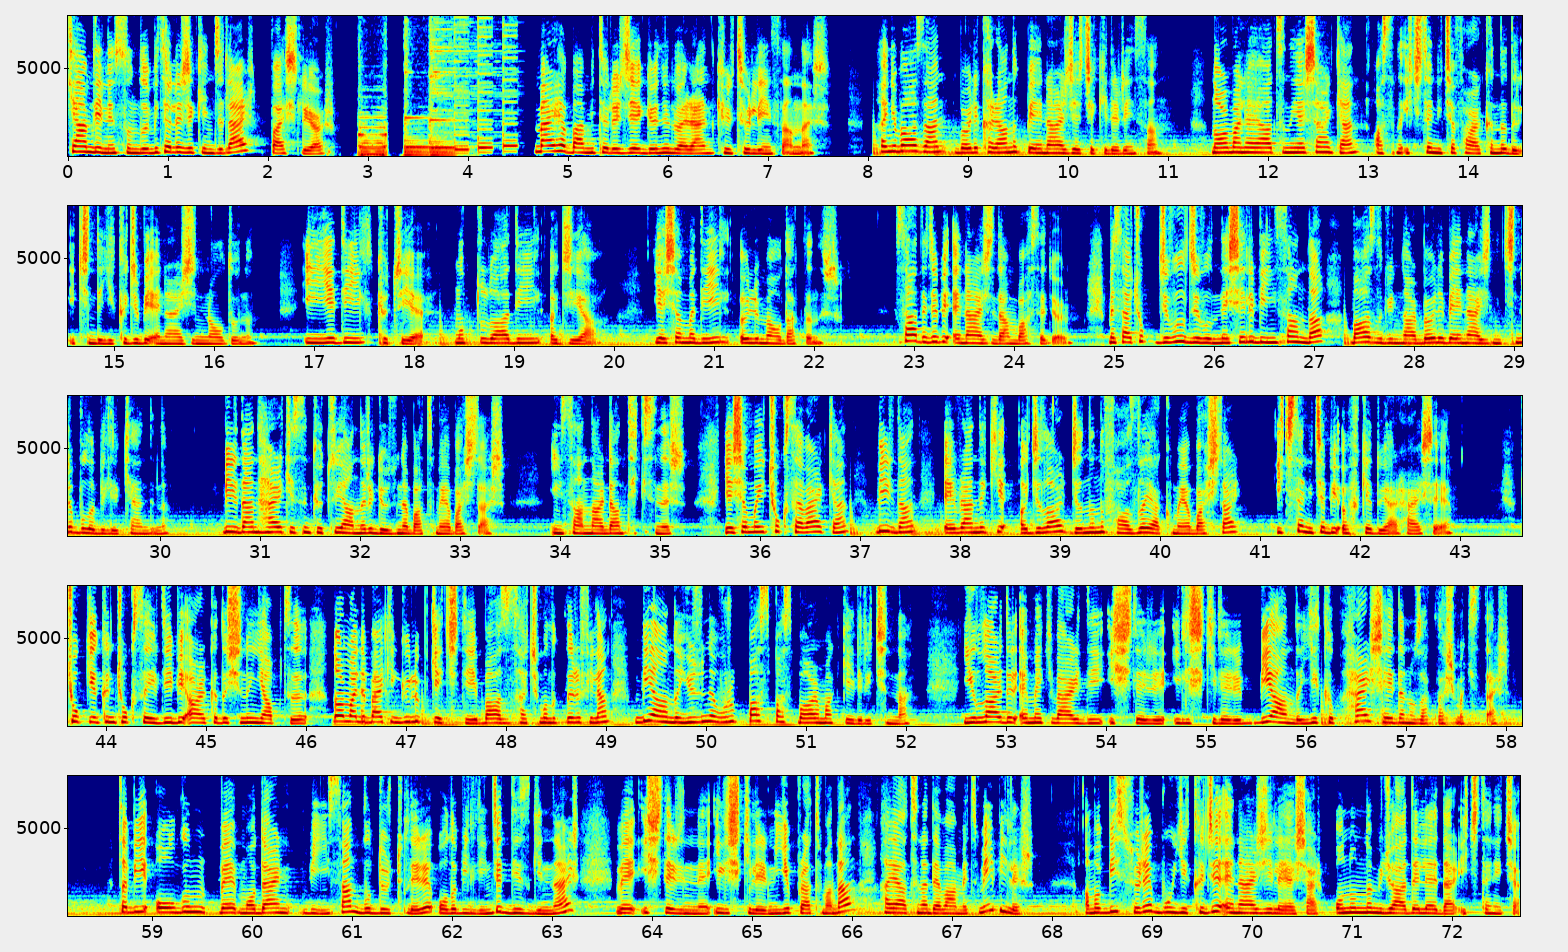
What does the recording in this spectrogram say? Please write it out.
Cambly'nin sunduğu mitolojik inciler başlıyor. Merhaba mitolojiye gönül veren kültürlü insanlar. Hani bazen böyle karanlık bir enerjiye çekilir insan. Normal hayatını yaşarken aslında içten içe farkındadır içinde yıkıcı bir enerjinin olduğunun. İyiye değil kötüye, mutluluğa değil acıya, yaşama değil ölüme odaklanır. Sadece bir enerjiden bahsediyorum. Mesela çok cıvıl cıvıl neşeli bir insan da bazı günler böyle bir enerjinin içinde bulabilir kendini. Birden herkesin kötü yanları gözüne batmaya başlar. İnsanlardan tiksinir. Yaşamayı çok severken birden evrendeki acılar canını fazla yakmaya başlar. İçten içe bir öfke duyar her şeye. Çok yakın, çok sevdiği bir arkadaşının yaptığı, normalde belki gülüp geçtiği bazı saçmalıkları filan bir anda yüzüne vurup bas bas bağırmak gelir içinden. Yıllardır emek verdiği işleri, ilişkileri bir anda yıkıp her şeyden uzaklaşmak ister. Tabii olgun ve modern bir insan bu dürtüleri olabildiğince dizginler ve işlerini, ilişkilerini yıpratmadan hayatına devam etmeyi bilir. Ama bir süre bu yıkıcı enerjiyle yaşar. Onunla mücadele eder içten içe.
